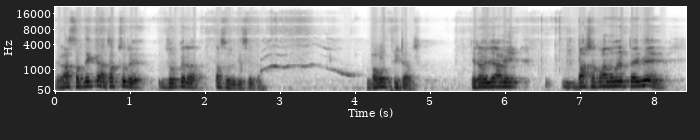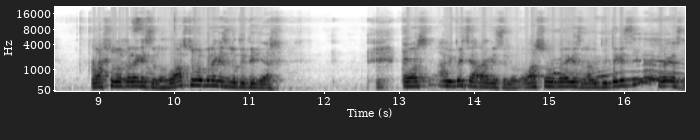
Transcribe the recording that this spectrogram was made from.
রাস্তা দেখে চাচুরে জোর করে চাচুরে দিছে এটা। বাবু ফিটার। সেটা ওই যে আমি বাসা পালনের টাইমে ওয়াশরুমে করে গেছিল ওয়াশরুমে করে গেছিল তুই থেকে আর। ওয়াশ- আমি কইছি আর গেছিল ওয়াশরুমে করে গেছিল আমি দুইতে গেছি করে গেছে।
